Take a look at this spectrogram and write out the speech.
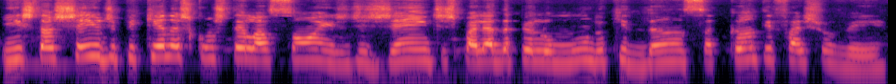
E está cheio de pequenas constelações de gente espalhada pelo mundo que dança, canta e faz chover.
